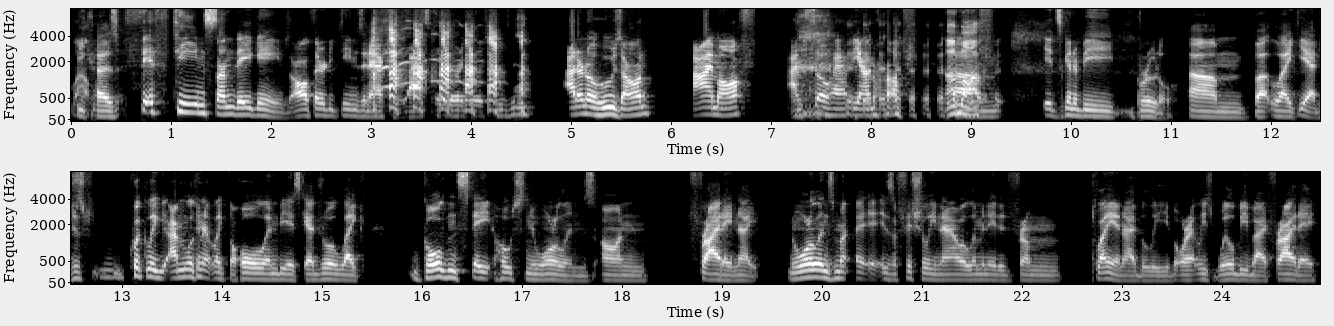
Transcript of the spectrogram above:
Wow. Because 15 Sunday games, all 30 teams in action last day of the regular season. I don't know who's on. I'm off. I'm so happy I'm off. I'm um, off. It's going to be brutal. Um, but like, yeah, just quickly, I'm looking at like the whole NBA schedule. Like, Golden State hosts New Orleans on Friday night. New Orleans is officially now eliminated from playing, I believe, or at least will be by Friday.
